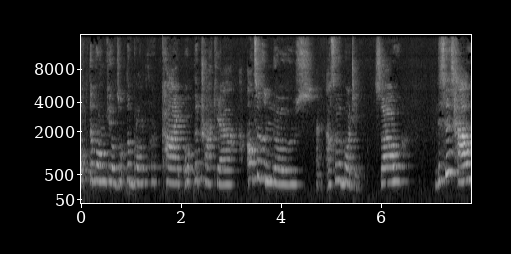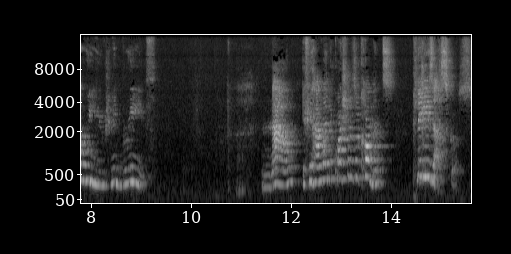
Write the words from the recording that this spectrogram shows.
up the bronchioles, up the bronchi, up the trachea, out of the nose, and out of the body. So, this is how we usually breathe. Now, if you have any questions or comments, please ask us.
